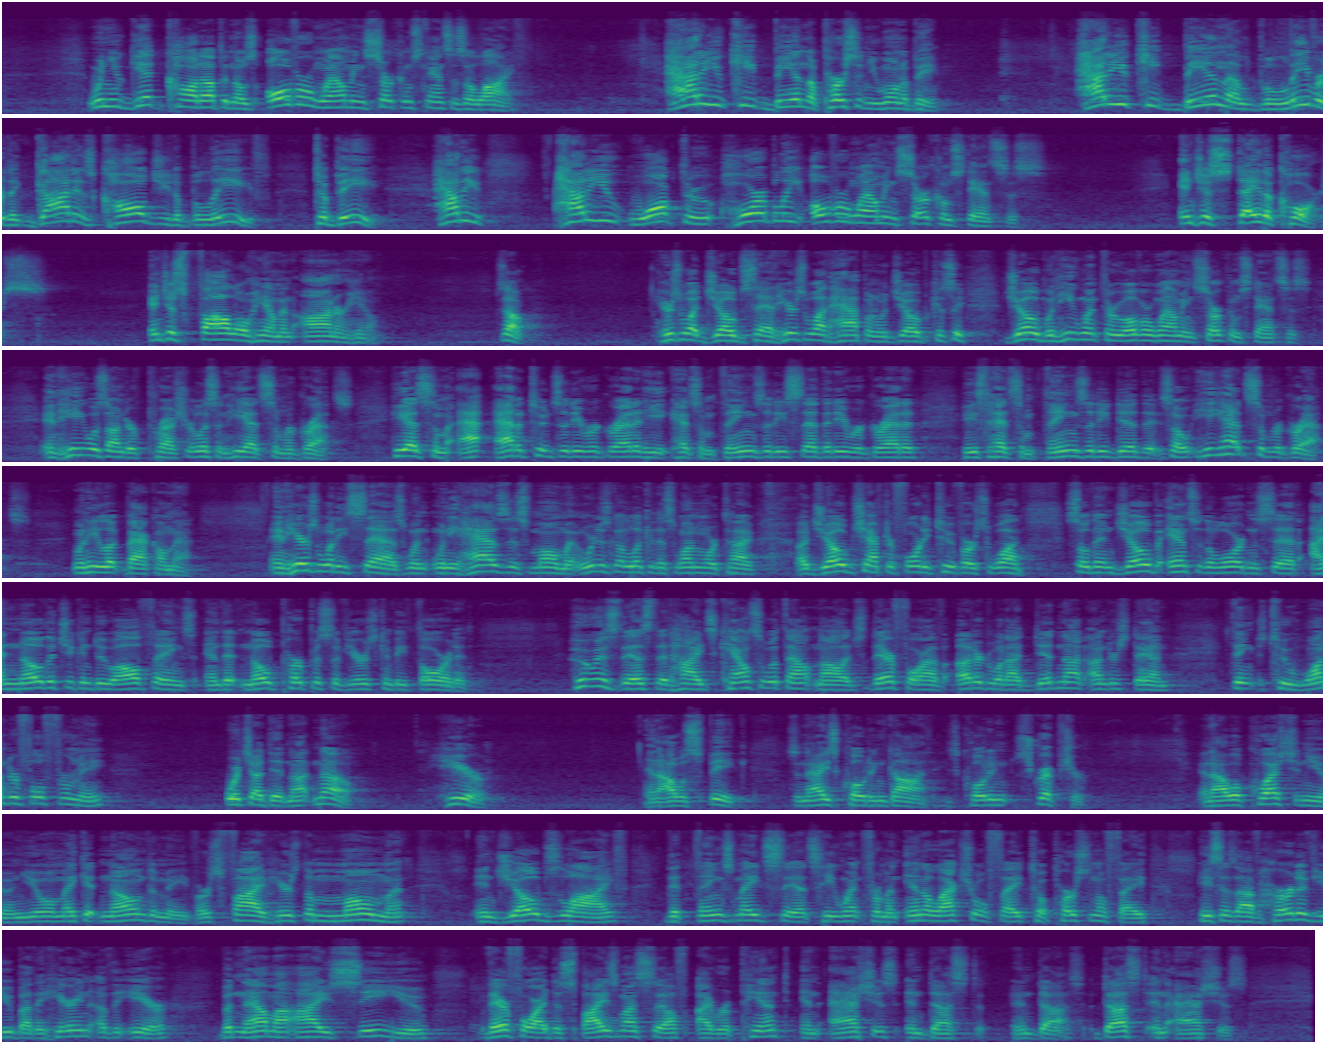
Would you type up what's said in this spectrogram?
When you get caught up in those overwhelming circumstances of life, how do you keep being the person you want to be? How do you keep being the believer that God has called you to believe, to be? How do you how do you walk through horribly overwhelming circumstances and just stay the course and just follow him and honor him? So, here's what Job said. Here's what happened with Job. Because see, Job, when he went through overwhelming circumstances and he was under pressure, listen, he had some regrets. He has some a- attitudes that he regretted. He had some things that he said that he regretted. He's had some things that he did. That, so he had some regrets when he looked back on that. And here's what he says when, when he has this moment. We're just going to look at this one more time. Uh, Job chapter 42, verse 1. So then Job answered the Lord and said, I know that you can do all things and that no purpose of yours can be thwarted. Who is this that hides counsel without knowledge? Therefore, I've uttered what I did not understand, things too wonderful for me, which I did not know. Hear, and I will speak. So now he's quoting God, he's quoting Scripture and I will question you, and you will make it known to me. Verse 5 here's the moment in Job's life that things made sense. He went from an intellectual faith to a personal faith. He says, I've heard of you by the hearing of the ear, but now my eyes see you. Therefore I despise myself. I repent in ashes and dust and dust, dust and ashes.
